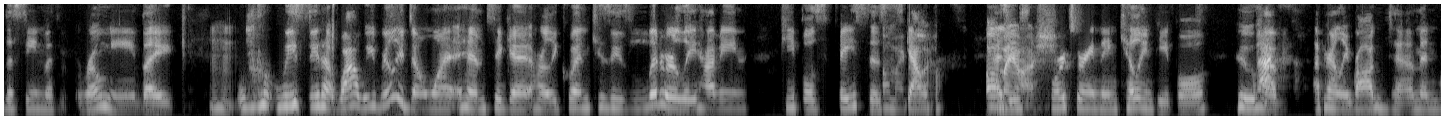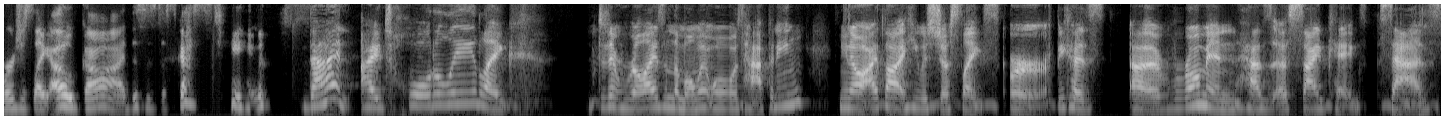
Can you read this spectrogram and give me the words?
the scene with Romy, like Mhm. we see that wow, we really don't want him to get Harley Quinn because he's literally having people's faces Oh Oh as my he's gosh. torturing and killing people who That- have apparently wronged him, and we're just like, oh god, this is disgusting. That I totally like didn't realize in the moment what was happening. You know, I thought he was just like or because uh Roman has a sidekick, Zsasz,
